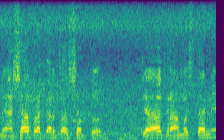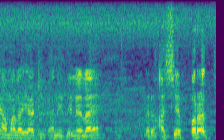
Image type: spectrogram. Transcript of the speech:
आणि अशा प्रकारचा शब्द त्या ग्रामस्थांनी आम्हाला या ठिकाणी दिलेला आहे. तर असे परत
